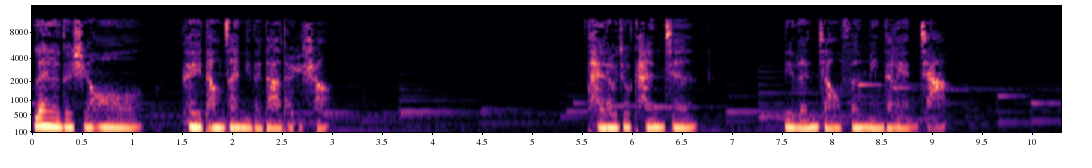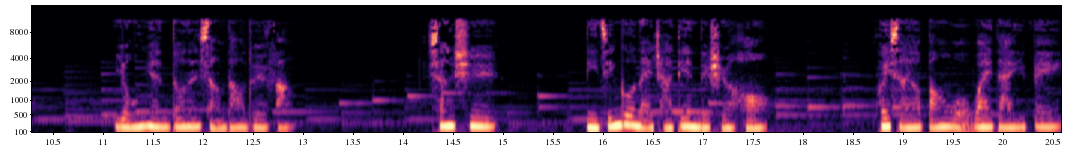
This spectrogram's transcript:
累了的时候，可以躺在你的大腿上，抬头就看见你棱角分明的脸颊。永远都能想到对方，像是你经过奶茶店的时候。会想要帮我外带一杯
